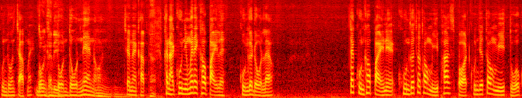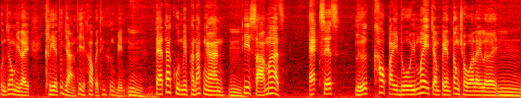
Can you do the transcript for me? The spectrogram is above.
คุณโดนจับไหมโดนคดีโดนโดนแน่นอน ใช่ไหมครับครับ ขนาดคุณยังไม่ได้เข้าไปเลย คุณก็โดนแล้ว แต่คุณเข้าไปเนี่ย คุณก็จะต้องมีพาสปอร์ตคุณจะต้องมีตั๋วคุณจะต้องมีอะไรเคลียร์ทุกอย่างที่จะเข้าไปที่เครื่องบินอืมแต่ถ้าคุณเป็นพนักงานอืมที่สามารถ access หรือเข้าไปโดยไม่จำเป็นต้องโชว์อะไรเลยอืม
